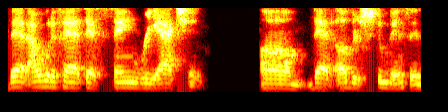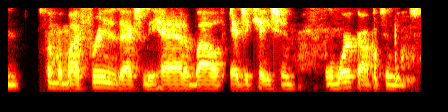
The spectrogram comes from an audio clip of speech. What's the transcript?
that I would have had that same reaction um, that other students and some of my friends actually had about education and work opportunities.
